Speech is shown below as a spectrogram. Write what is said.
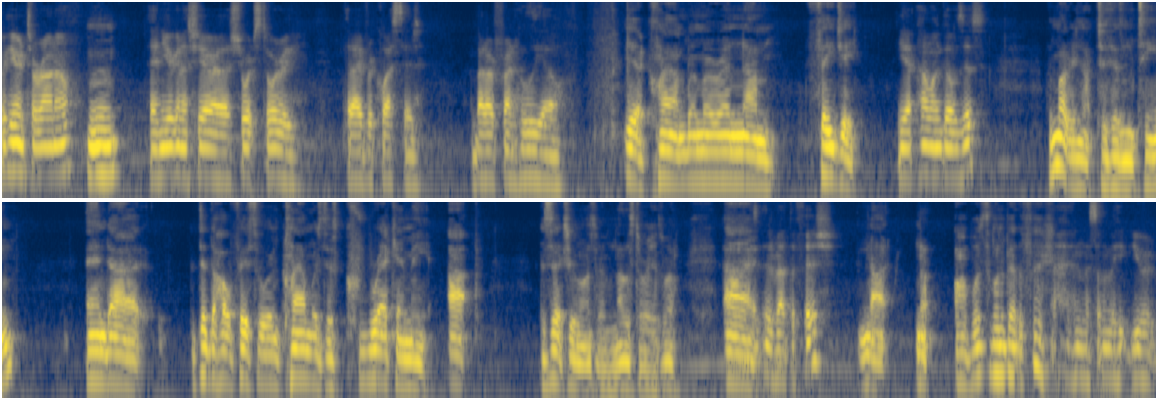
we're here in Toronto, Mm, and you're gonna share a short story that I've requested about our friend Julio. yeah, clown when we were in um, Fiji. Yeah. How long ago was this? It might have been like 2010. And uh, did the whole festival, and Clown was just cracking me up. This actually reminds me of another story as well. Uh, Is it about the fish? no, no. Oh, what's the one about the fish? And something that you were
